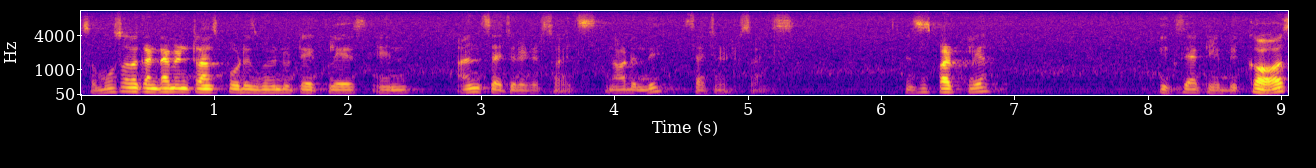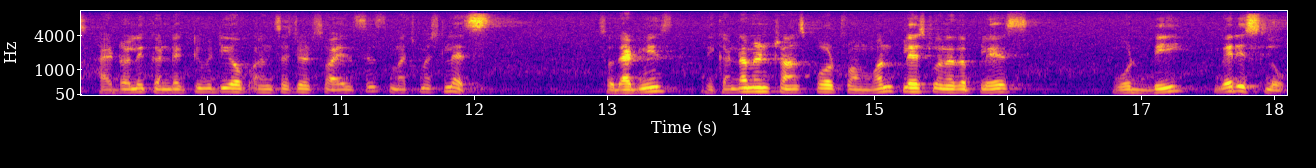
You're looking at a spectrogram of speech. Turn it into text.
So most of the contaminant transport is going to take place in unsaturated soils, not in the saturated soils. Is this part clear? Exactly, because hydraulic conductivity of unsaturated soils is much, much less. So that means the contaminant transport from one place to another place would be very slow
